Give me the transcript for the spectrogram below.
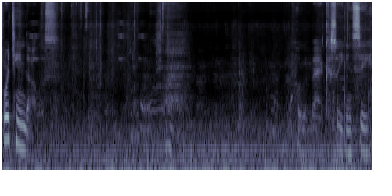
$14. Pull it back so you can see.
